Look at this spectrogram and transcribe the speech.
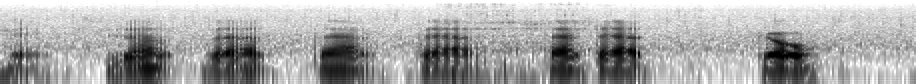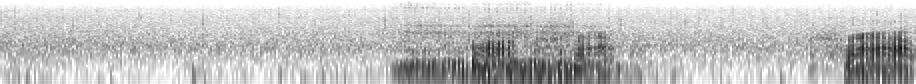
Okay, do that, that, that, that, that, that, go. Oh, crap. Crap.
